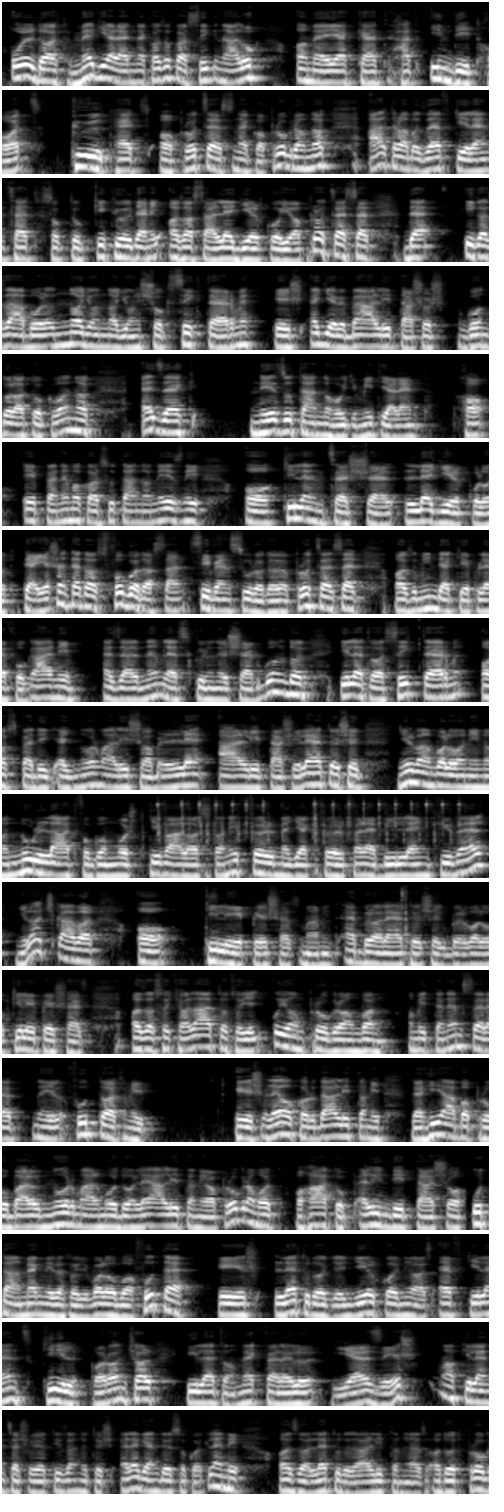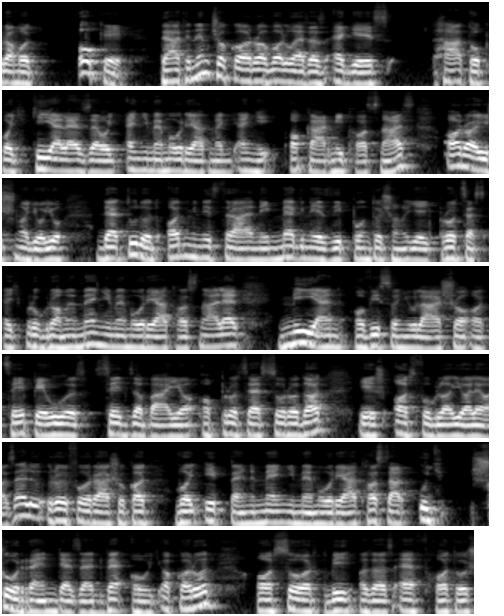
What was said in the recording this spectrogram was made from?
oldalt megjelennek azok a szignálok, amelyeket hát indíthatsz, küldhetsz a processznek, a programnak. Általában az F9-et szoktuk kiküldeni, az aztán legyilkolja a processzet, de igazából nagyon-nagyon sok szikterm és egyéb beállításos gondolatok vannak. Ezek nézz utána, hogy mit jelent. Ha éppen nem akarsz utána nézni, a 9-essel legyilkolod teljesen, tehát az fogod, aztán szíven szúrod a processzet, az mindenképp le fog állni, ezzel nem lesz különösebb gondod, illetve a szikterm az pedig egy normálisabb leállítási lehetőség. Nyilvánvalóan én a nullát fogom most kiválasztani, fölmegyek fölfele billentyűvel, nyilacskával, a kilépéshez, mármint ebből a lehetőségből való kilépéshez, azaz, hogyha látod, hogy egy olyan program van, amit te nem szeretnél futtatni, és le akarod állítani, de hiába próbálod normál módon leállítani a programot, a hátop elindítása után megnézed, hogy valóban fut-e, és le tudod gyilkolni az F9 kill parancsal, illetve a megfelelő jelzés, a 9-es vagy a 15-ös elegendő szokott lenni, azzal le tudod állítani az adott programot. Oké, okay. tehát nem csak arra való ez az egész hátop, hogy kijelezze, hogy ennyi memóriát, meg ennyi akármit használsz, arra is nagyon jó, de tudod adminisztrálni, megnézni pontosan, hogy egy processz, egy program mennyi memóriát használ el, milyen a viszonyulása a CPU-hoz, szétzabálja a processzorodat, és az foglalja le az előforrásokat, vagy éppen mennyi memóriát használ, úgy sorrendezed be, ahogy akarod, a sort B, azaz F6-os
